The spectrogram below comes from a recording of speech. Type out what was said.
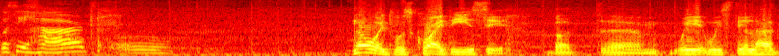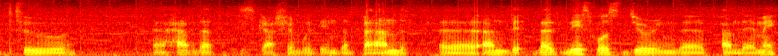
Was it hard or? No, it was quite easy, but um, we we still had to uh, have that discussion within the band, uh, and th- that this was during the pandemic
